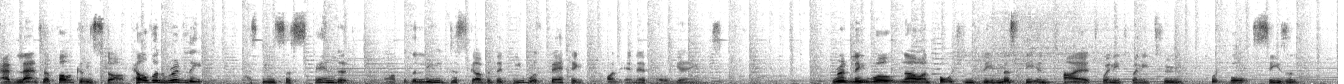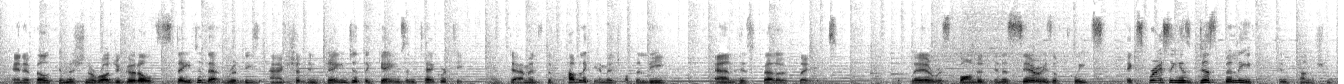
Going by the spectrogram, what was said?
Atlanta Falcons star Calvin Ridley has been suspended after the league discovered that he was betting on NFL games. Ridley will now unfortunately miss the entire 2022 football season. NFL Commissioner Roger Goodell stated that Ridley's action endangered the game's integrity and damaged the public image of the league and his fellow players. The player responded in a series of tweets expressing his disbelief in punishment.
